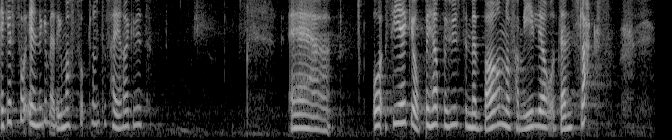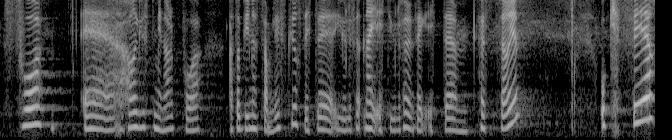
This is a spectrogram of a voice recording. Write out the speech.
Jeg er så enig med deg. Vi har så grunn til å feire Gud. Eh, og Siden jeg jobber her på huset med barn og familier og den slags, så eh, har jeg lyst til å minne dere på at det begynner et samlivskurs etter, julefer nei, etter juleferien, etter um, høstferien. Og hver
